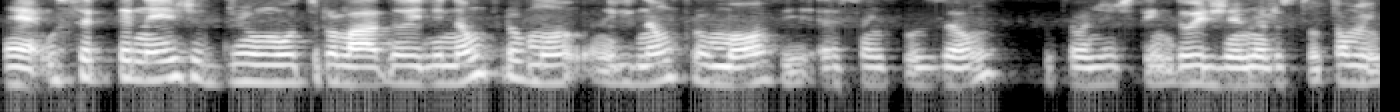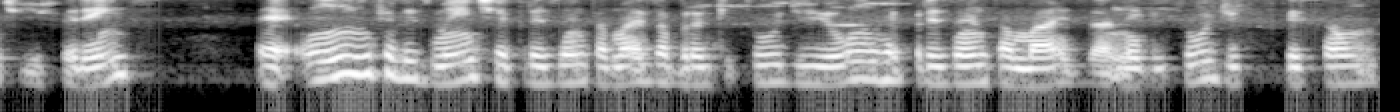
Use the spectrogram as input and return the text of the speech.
É, o sertanejo, de um outro lado, ele não, promove, ele não promove essa inclusão. Então, a gente tem dois gêneros totalmente diferentes. É, um, infelizmente, representa mais a branquitude e um representa mais a negritude, porque são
